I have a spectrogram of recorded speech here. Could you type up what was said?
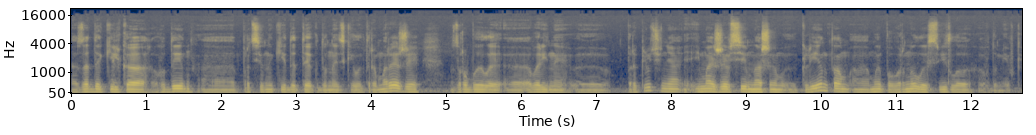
За декілька годин е, працівники ДТЕК Донецької електромережі зробили е, аварійне е, переключення, і майже всім нашим клієнтам ми повернули світло в домівки.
